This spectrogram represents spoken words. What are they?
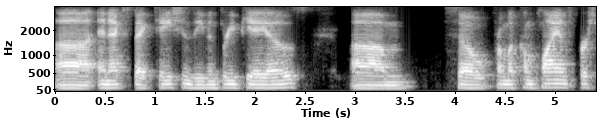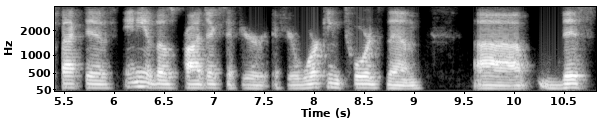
uh, and expectations, even three PAOs. Um, so from a compliance perspective, any of those projects, if you're if you're working towards them, uh, this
